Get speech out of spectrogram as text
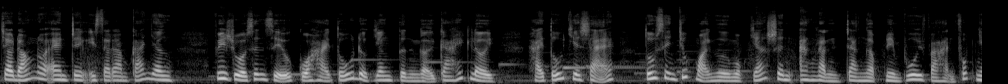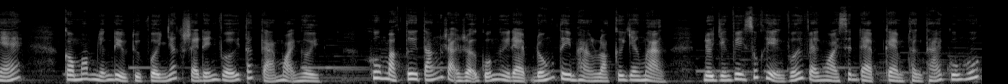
chào đón Noel trên Instagram cá nhân. Visual xinh xỉu của Hải Tú được dân tình ngợi ca hết lời. Hải Tú chia sẻ, Tú xin chúc mọi người một Giáng sinh an lành, tràn ngập niềm vui và hạnh phúc nhé. Còn mong những điều tuyệt vời nhất sẽ đến với tất cả mọi người. Khuôn mặt tươi tắn rạng rỡ của người đẹp đốn tim hàng loạt cư dân mạng. Nữ diễn viên xuất hiện với vẻ ngoài xinh đẹp kèm thần thái cuốn hút.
